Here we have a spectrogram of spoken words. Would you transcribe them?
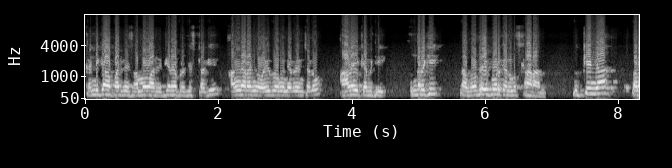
కన్నికా పరమేశ్వర అమ్మవారి విగ్రహ ప్రతిష్టకి అంగరంగ వైభవం నిర్వహించడం ఆలయ కమిటీ అందరికీ నా హృదయపూర్వక నమస్కారాలు. ముఖ్యంగా మన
